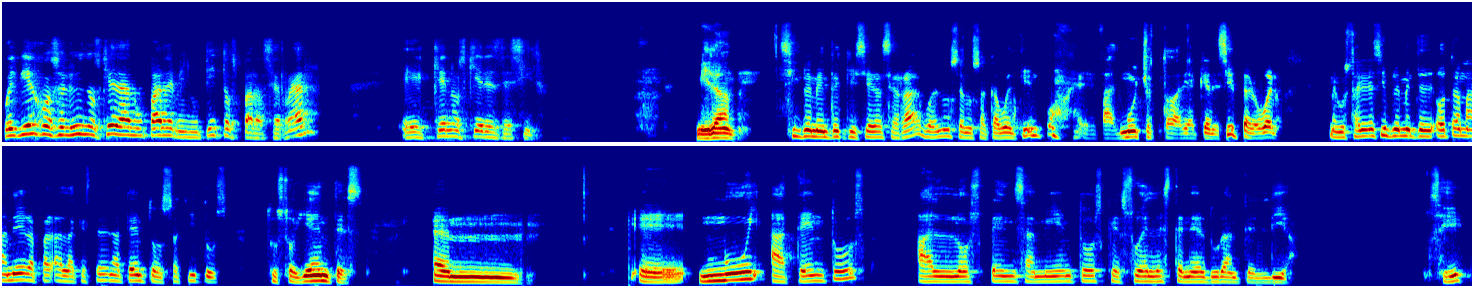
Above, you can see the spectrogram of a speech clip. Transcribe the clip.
Pues bien, José Luis, nos quedan un par de minutitos para cerrar. Eh, ¿qué nos quieres decir? Mira, simplemente quisiera cerrar, bueno, se nos acabó el tiempo, eh, hay mucho todavía que decir, pero bueno, me gustaría simplemente otra manera para la que estén atentos aquí tus, tus oyentes, em, eh, muy atentos a los pensamientos que sueles tener durante el día. ¿Sí?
